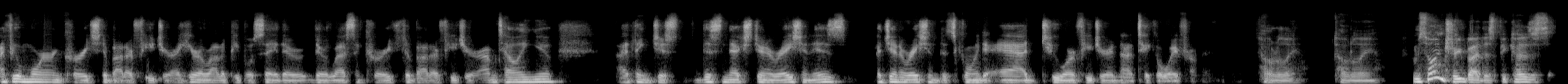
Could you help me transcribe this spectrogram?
I feel more encouraged about our future. I hear a lot of people say they're they're less encouraged about our future. I'm telling you, I think just this next generation is a generation that's going to add to our future and not take away from it. Totally. Totally. I'm so intrigued by this because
